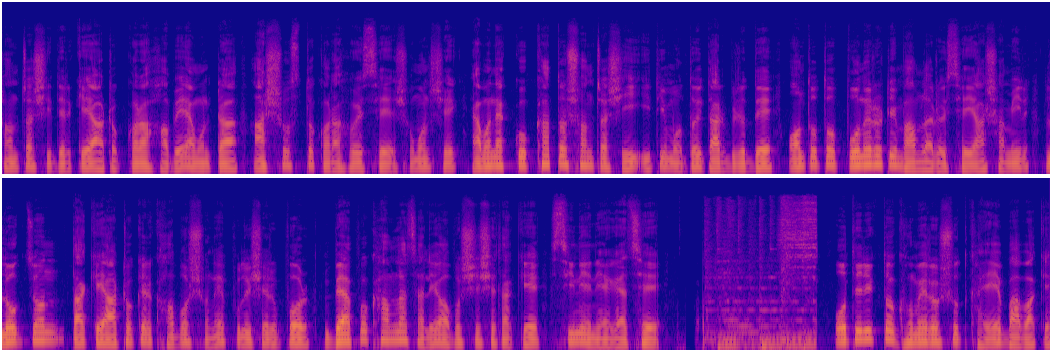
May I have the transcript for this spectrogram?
সন্ত্রাসীদেরকে আটক করা হবে এমনটা আশ্বস্ত করা হয়েছে। সুমন শেখ, এমন এক কুখ্যাত সন্ত্রাসী ইতিমধ্যেই তার বিরুদ্ধে অন্তত পনেরোটি মামলা রয়েছে। এই আসামির লোকজন তাকে আটকের খবর শুনে পুলিশের উপর ব্যাপক হামলা চালিয়ে অবশেষে তাকে সিনে নিয়ে গেছে। অতিরিক্ত ঘুমের ওষুধ খাইয়ে বাবাকে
